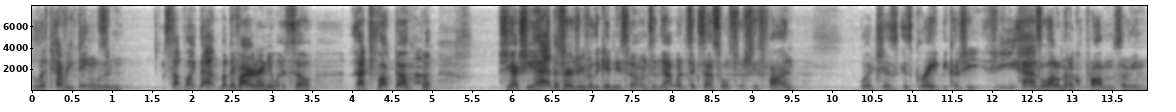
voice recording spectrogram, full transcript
lift heavy things and stuff like that. But they fired her anyway. So that's fucked up. she actually had the surgery for the kidney stones, and that went successful, so she's fine, which is, is great because she she has a lot of medical problems. I mean,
